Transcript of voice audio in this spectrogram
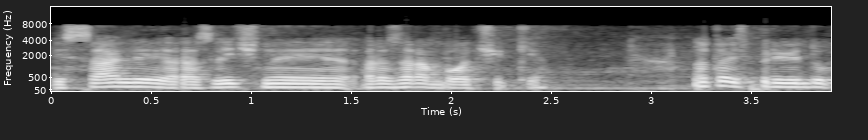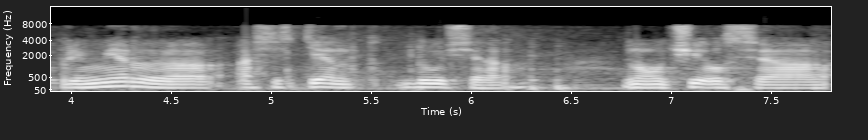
писали различные разработчики – ну, то есть приведу пример. Ассистент Дуся научился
